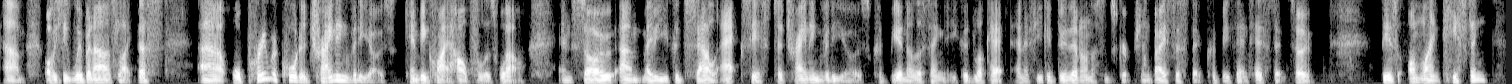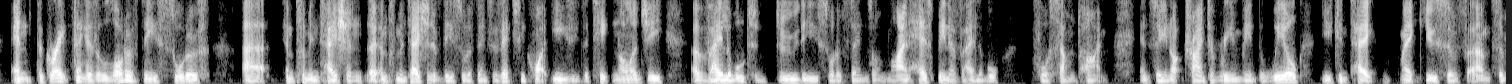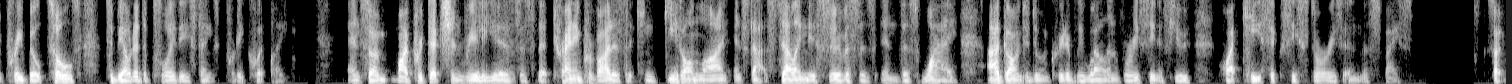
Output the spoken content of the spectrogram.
Um, obviously, webinars like this uh, or pre-recorded training videos can be quite helpful as well. And so um, maybe you could sell access to training videos could be another thing that you could look at. And if you could do that on a subscription basis, that could be fantastic too. There's online testing. And the great thing is a lot of these sort of uh, implementation the implementation of these sort of things is actually quite easy. The technology available to do these sort of things online has been available for some time. And so you're not trying to reinvent the wheel. You can take make use of um, some pre-built tools to be able to deploy these things pretty quickly. And so my prediction really is, is that training providers that can get online and start selling their services in this way are going to do incredibly well. And we've already seen a few quite key success stories in this space. So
